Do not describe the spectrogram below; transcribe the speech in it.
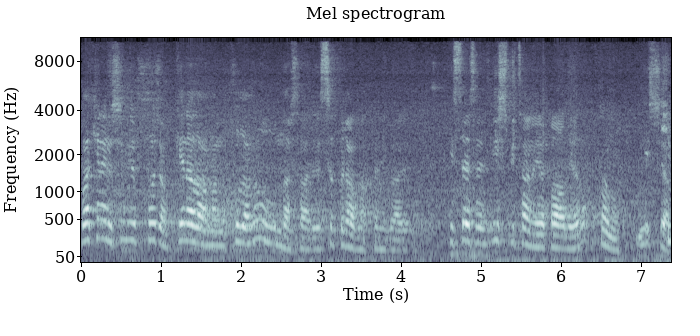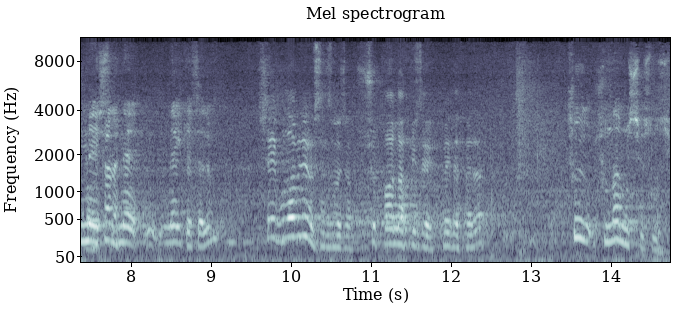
Makinenin şimdi hocam genel anlamda kullanımı bunlar sadece. Sıfır almaktan ibaret. İsterseniz iş bir taneye bağlayalım. Tamam. İş Şimdi yapalım. ne, ne keselim? Şey bulabilir misiniz hocam? Şu parlak yüzey VDF'den. Şu şundan mı istiyorsunuz?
